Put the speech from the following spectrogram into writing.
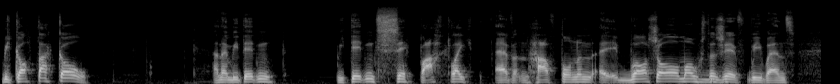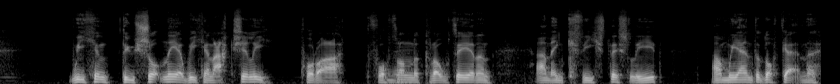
we got that goal, and then we didn't we didn't sit back like Everton have done, and it was almost mm. as if we went, we can do something here, we can actually put our foot yeah. on the throat here and and increased this lead. And we ended up getting a,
